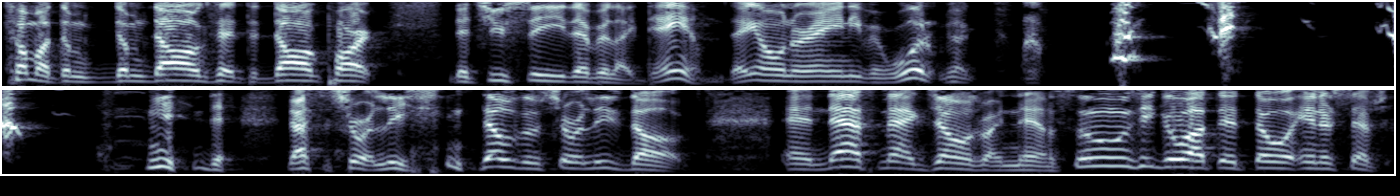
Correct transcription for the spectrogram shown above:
talking about them them dogs at the dog park that you see, they'll be like, damn, they owner ain't even wood. Like, that's a short leash. Those are short leash dogs. And that's Mac Jones right now. As soon as he go out there throw an interception,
